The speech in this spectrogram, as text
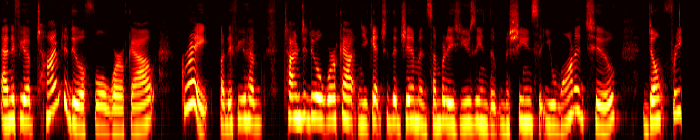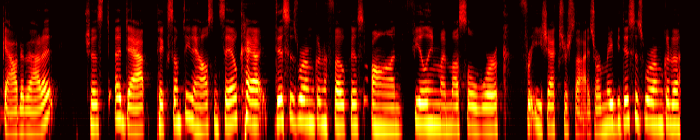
And if you have time to do a full workout, great. But if you have time to do a workout and you get to the gym and somebody's using the machines that you wanted to, don't freak out about it. Just adapt, pick something else, and say, okay, this is where I'm going to focus on feeling my muscle work for each exercise. Or maybe this is where I'm going to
